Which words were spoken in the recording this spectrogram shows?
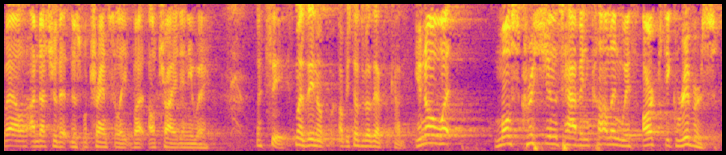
well, I'm not sure that this will translate, but I'll try it anyway. Let's see. Mal sehen, ob, ob ich das übersetzen kann. You know what most Christians have in common with Arctic rivers?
